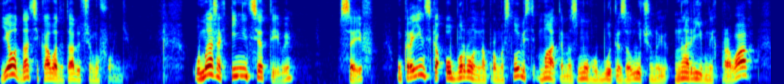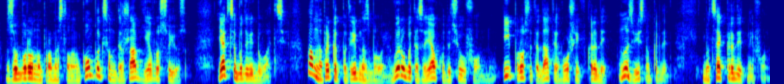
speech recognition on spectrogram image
Є одна цікава деталь у цьому фонді. У межах ініціативи SAFE українська оборонна промисловість матиме змогу бути залученою на рівних правах з оборонно-промисловим комплексом держав Євросоюзу. Як це буде відбуватися? Вам, наприклад, потрібна зброя. Ви робите заявку до цього фонду і просите дати грошей в кредит. Ну, звісно, в кредит, бо це кредитний фонд.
